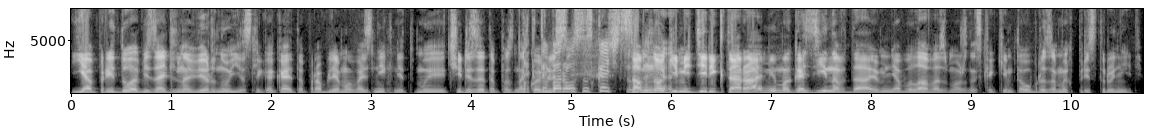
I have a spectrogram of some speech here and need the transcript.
я приду, обязательно верну, если какая-то проблема возникнет. Мы через это познакомились с качеством? со да? многими директорами магазинов, да, и у меня была возможность каким-то образом их приструнить.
